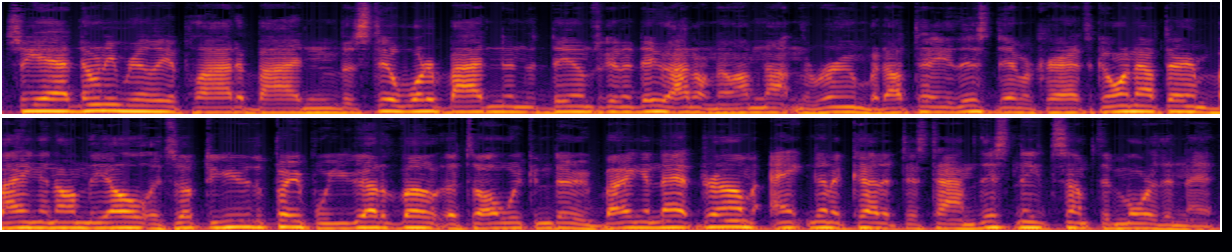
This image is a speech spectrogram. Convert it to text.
So yeah, it don't even really apply to Biden. But still, what are Biden and the Dems going to do? I don't know. I'm not in the room, but I'll tell you this, Democrats, going out there and banging on the old, it's up to you, the people. You got to vote. That's all we can do. Banging that drum ain't going to cut it this time. This needs something more than that.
